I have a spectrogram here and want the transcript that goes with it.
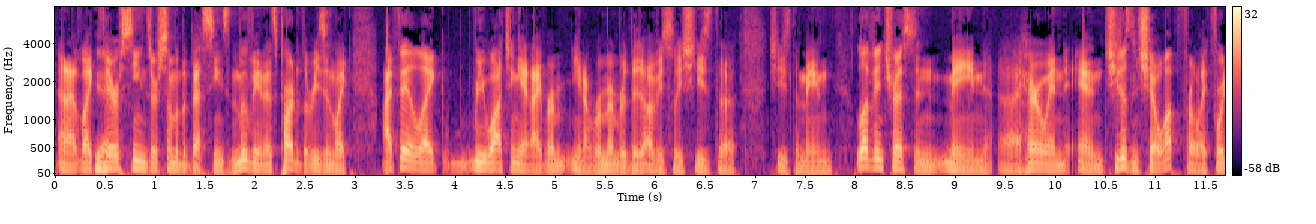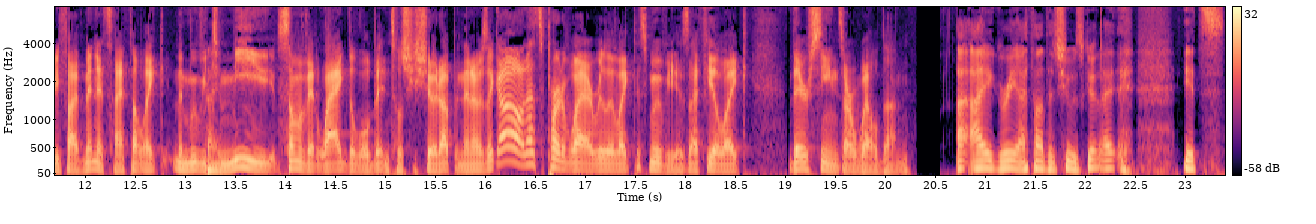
and I like Yeah. their scenes are some of the best scenes in the movie, and that's part of the reason. Like I feel like rewatching it, I rem- you know remember that obviously she's the she's the main love interest and main uh, heroine, and she doesn't show up for like forty five minutes. And I felt like the movie to me, some of it lagged a little bit until she showed up, and then I was like, oh, that's part of why I really like this movie is I feel like their scenes are well done. I, I agree. I thought that she was good. I, it's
